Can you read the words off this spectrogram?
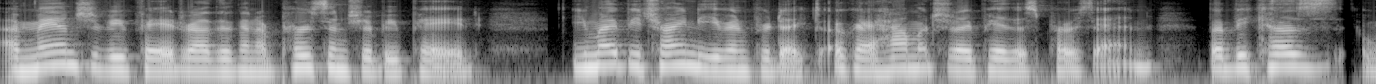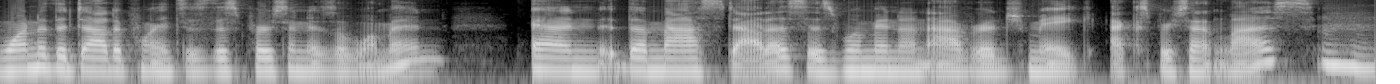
a man should be paid rather than a person should be paid, you might be trying to even predict, okay, how much should I pay this person? But because one of the data points is this person is a woman and the mass data says women on average make X percent less, mm-hmm.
